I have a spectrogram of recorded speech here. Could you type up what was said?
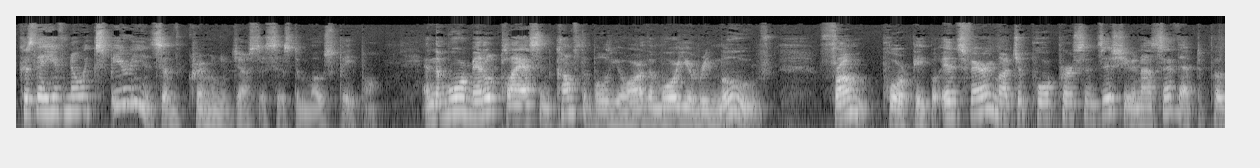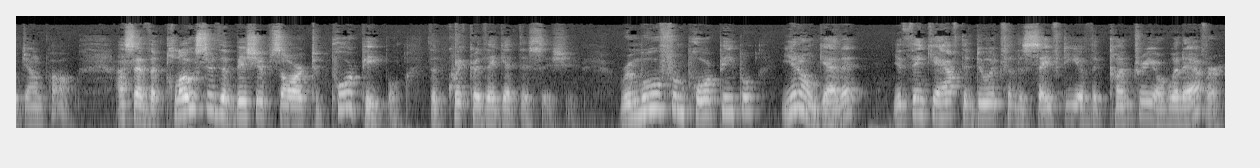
because they have no experience of the criminal justice system. Most people. And the more middle class and comfortable you are, the more you're removed from poor people. It's very much a poor person's issue. And I said that to Pope John Paul. I said, the closer the bishops are to poor people, the quicker they get this issue. Removed from poor people, you don't get it. You think you have to do it for the safety of the country or whatever.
